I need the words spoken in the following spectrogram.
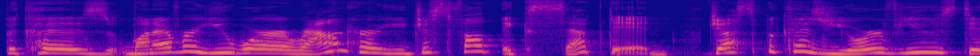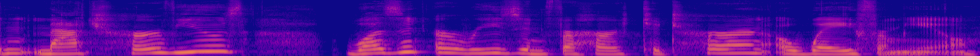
Because whenever you were around her, you just felt accepted. Just because your views didn't match her views wasn't a reason for her to turn away from you.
